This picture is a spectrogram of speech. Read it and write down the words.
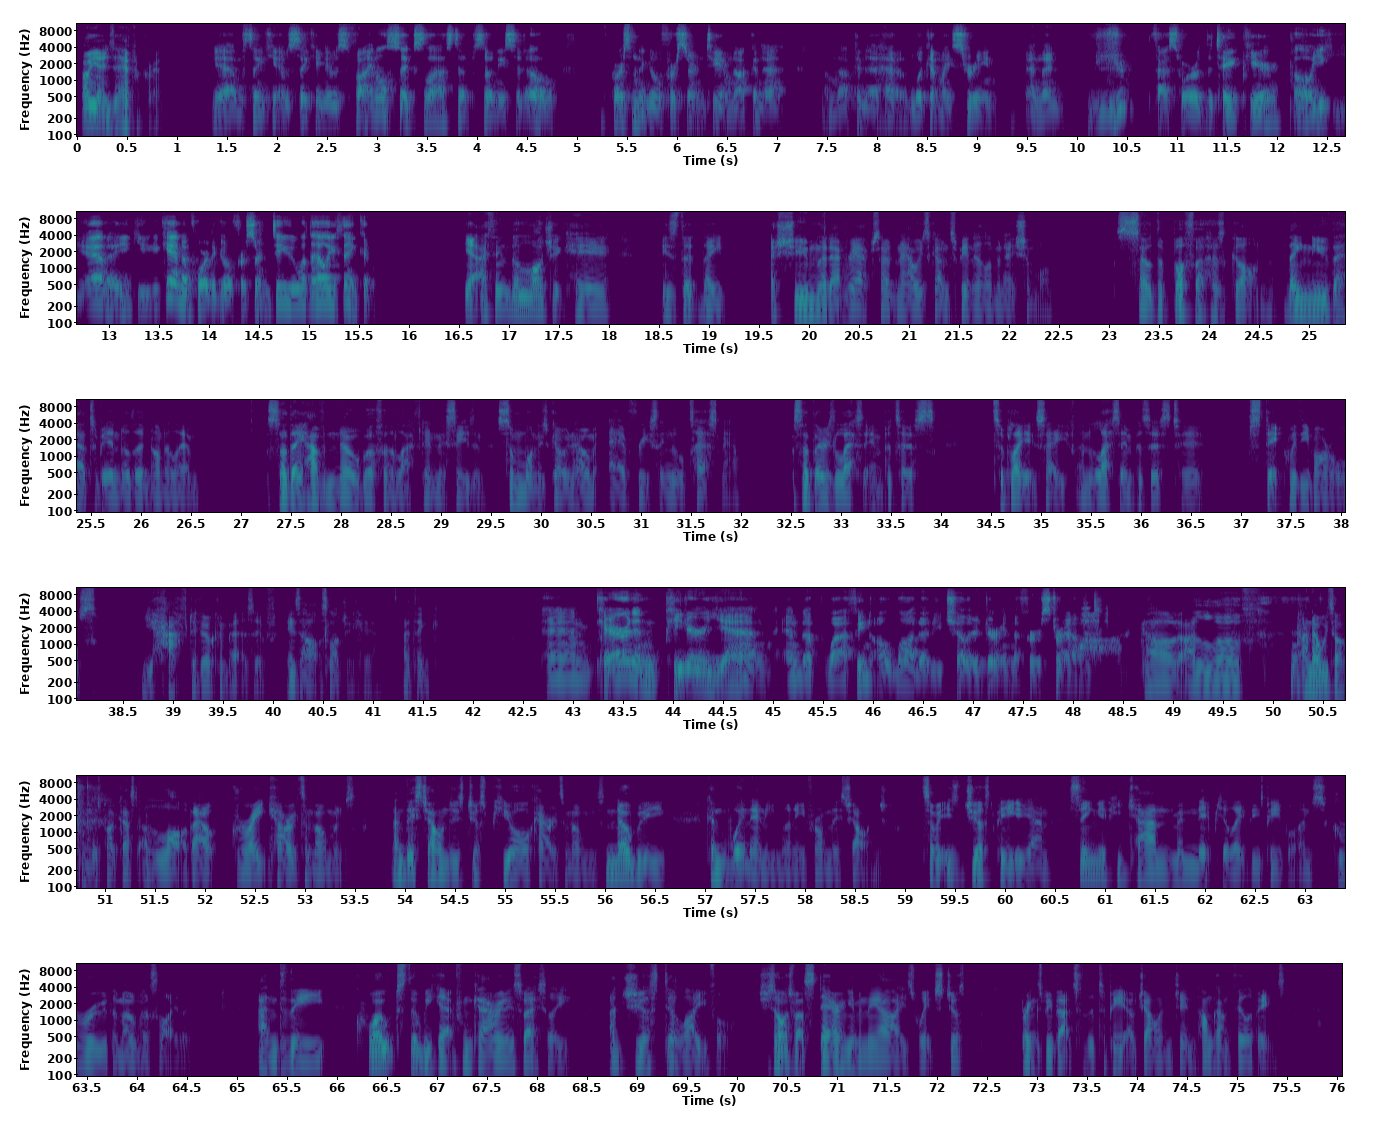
Oh, yeah, he's a hypocrite. Yeah, I'm thinking. I was thinking it was final six last episode, and he said, "Oh, of course I'm going to go for certainty. I'm not going to I'm not going to ha- look at my screen. And then fast forward the tape here. Oh, you, Anna, you, you can't afford to go for certainty. What the hell are you thinking? Yeah, I think the logic here is that they assume that every episode now is going to be an elimination one. So the buffer has gone. They knew there had to be another non elim. So they have no buffer left in this season. Someone is going home every single test now. So there is less impetus to play it safe and less impetus to stick with your morals. You have to go competitive, is Art's logic here, I think. And Karin and Pieter Jan end up laughing a lot at each other during the first round. God, I love. I know we talk on this podcast a lot about great character moments, and this challenge is just pure character moments. Nobody can win any money from this challenge. So it is just Pieter Jan seeing if he can manipulate these people and screw them over slightly. And the quotes that we get from Karin, especially, are just delightful. She talks about staring him in the eyes, which just brings me back to the Tapito challenge in Hong Kong, Philippines.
